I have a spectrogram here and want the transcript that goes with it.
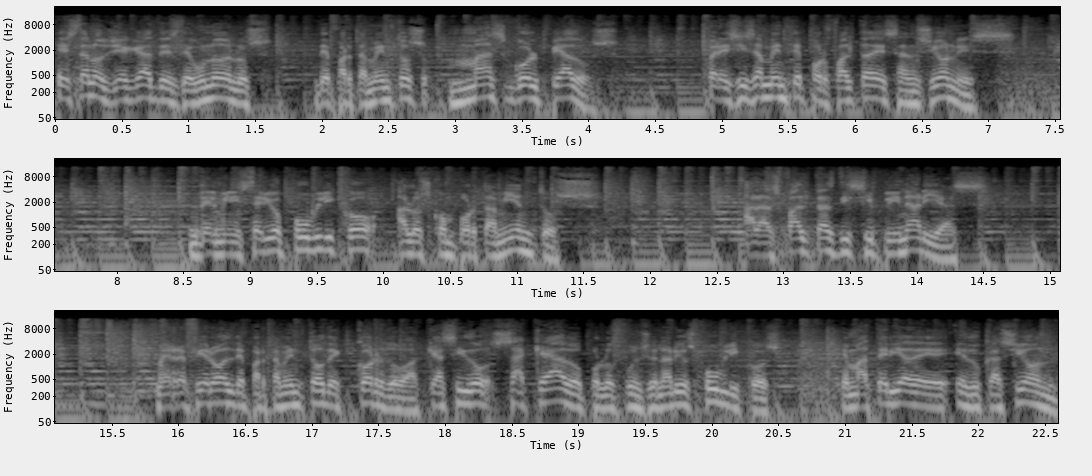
Esta nos llega desde uno de los departamentos más golpeados, precisamente por falta de sanciones del Ministerio Público a los comportamientos, a las faltas disciplinarias. Me refiero al departamento de Córdoba, que ha sido saqueado por los funcionarios públicos en materia de educación,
